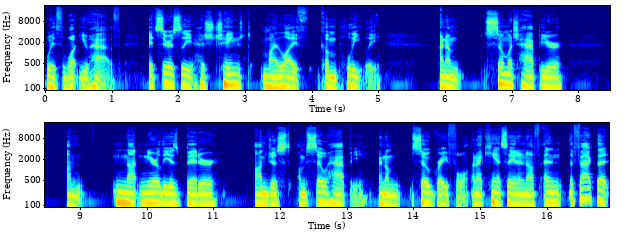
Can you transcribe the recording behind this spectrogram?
with what you have. It seriously has changed my life completely and I'm so much happier. I'm not nearly as bitter. I'm just I'm so happy and I'm so grateful and I can't say it enough. And the fact that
